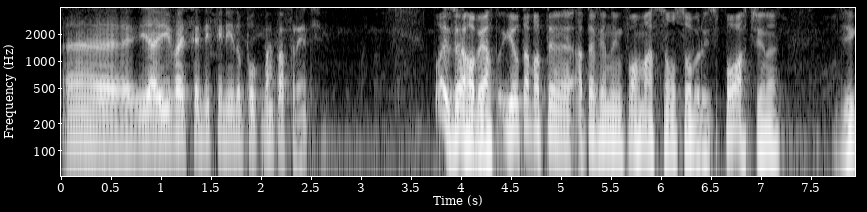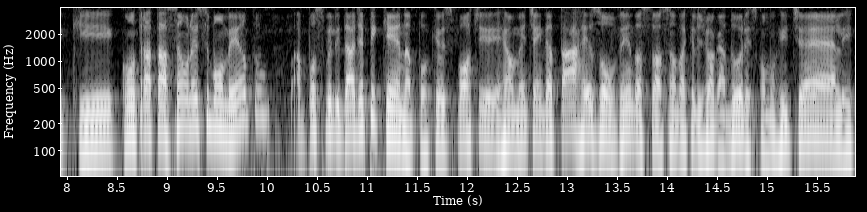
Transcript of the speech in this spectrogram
é, e aí vai ser definido um pouco mais para frente. Pois é, Roberto. E eu estava até, vendo informação sobre o esporte, né? De que contratação nesse momento a possibilidade é pequena, porque o esporte realmente ainda está resolvendo a situação daqueles jogadores como Richelli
